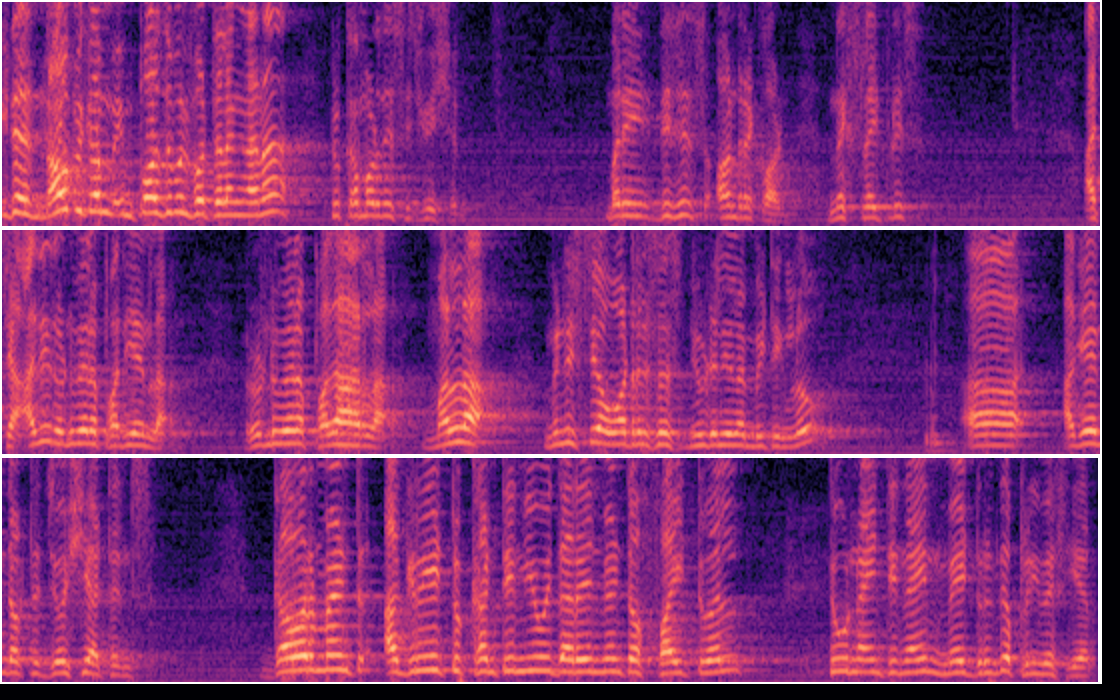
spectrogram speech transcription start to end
It has now become impossible for Telangana to come out of this situation. మరి this is on record next slide please అచ్చా అది రెండు వేల పదిహేనులో. రెండు వేల పదహారులో. మళ్ళా మినిస్ట్రీ ఆఫ్ వాటర్ రిసోర్స్ న్యూఢిల్లీలో మీటింగ్లో again doctor Joshi attends government agree to continue with arrangement of five twelve two ninety nine made during the previous year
